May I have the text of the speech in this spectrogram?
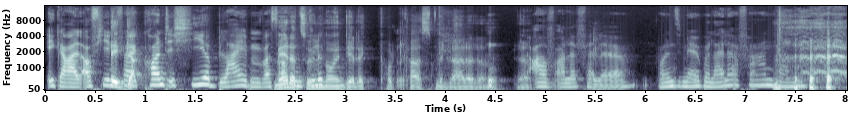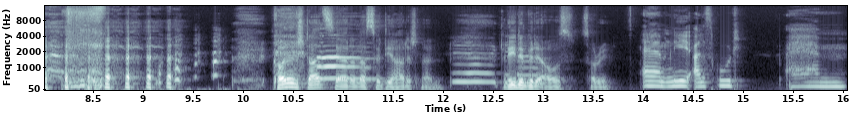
Egal, auf jeden Egal. Fall konnte ich hier bleiben, was Mehr dazu im Glück neuen Dialekt-Podcast mit Lala dann. Ja. auf alle Fälle. Wollen Sie mehr über Leila erfahren? Dann Colin Staatsherr, lass euch die Haare schneiden. Rede bitte aus, sorry. Ähm, nee, alles gut. Ähm,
